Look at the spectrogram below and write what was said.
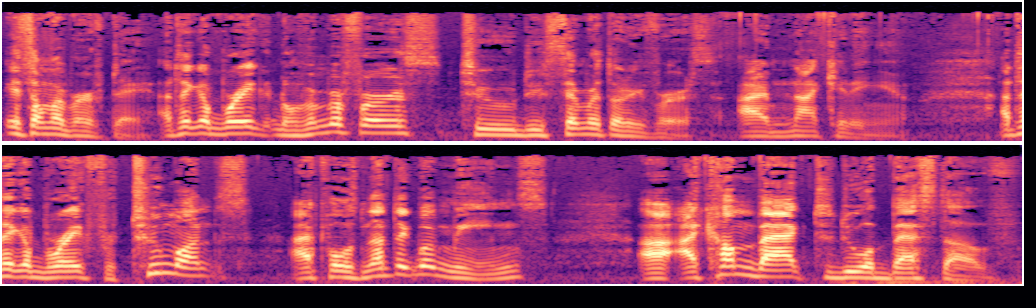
it's on my birthday. I take a break November first to December thirty first. I'm not kidding you. I take a break for two months. I post nothing but memes. Uh, I come back to do a best of,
